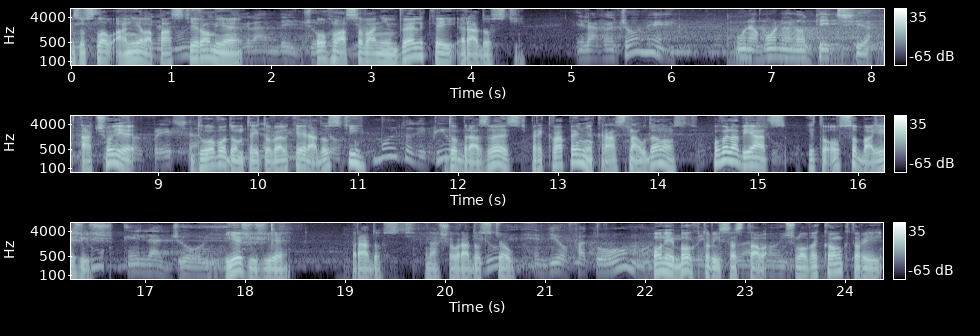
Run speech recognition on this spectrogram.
zo slov aniela pastierom je ohlasovaním veľkej radosti. A čo je dôvodom tejto veľkej radosti? Dobrá zväzť, prekvapenie, krásna udalosť? Oveľa viac je to osoba Ježiš. Ježiš je radosť, našou radosťou. On je Boh, ktorý sa stal človekom, ktorý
